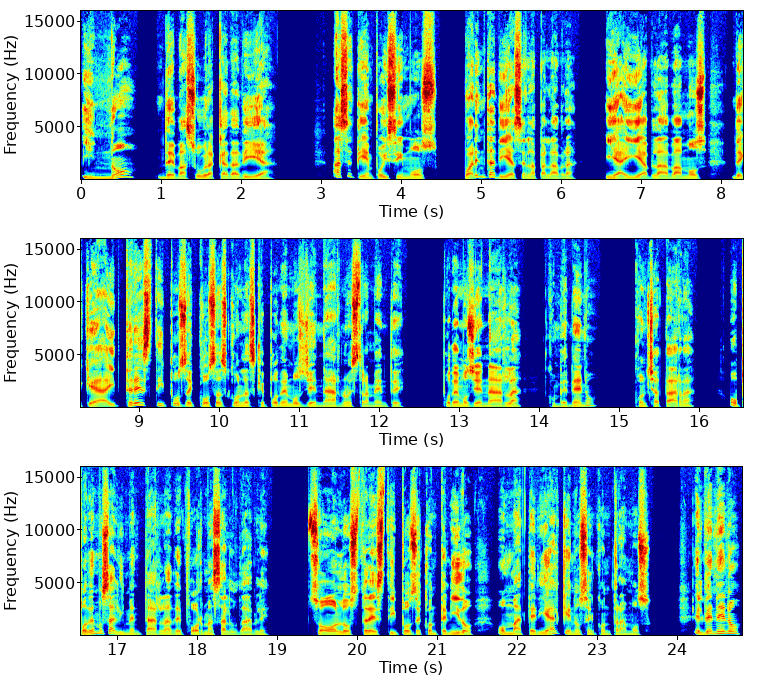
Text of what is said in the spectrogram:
y no de basura cada día. Hace tiempo hicimos 40 días en la palabra y ahí hablábamos de que hay tres tipos de cosas con las que podemos llenar nuestra mente. Podemos llenarla con veneno, con chatarra, o podemos alimentarla de forma saludable. Son los tres tipos de contenido o material que nos encontramos. El veneno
